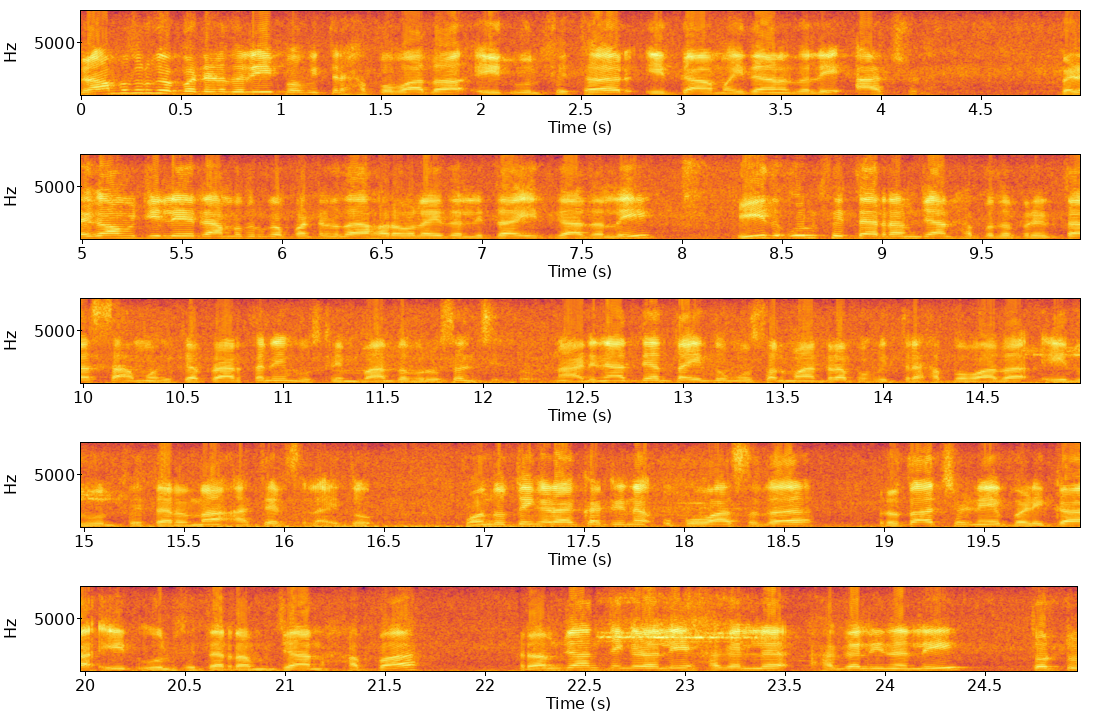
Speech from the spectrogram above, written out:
ರಾಮದುರ್ಗ ಪಟ್ಟಣದಲ್ಲಿ ಪವಿತ್ರ ಹಬ್ಬವಾದ ಈದ್ ಉಲ್ ಫಿತರ್ ಈದ್ಗಾ ಮೈದಾನದಲ್ಲಿ ಆಚರಣೆ. ಬೆಳಗಾವಿ ಜಿಲ್ಲೆ ರಾಮದುರ್ಗ ಪಟ್ಟಣದ ಹೊರವಲಯದಲ್ಲಿದ್ದ ಈದ್ಗಾದಲ್ಲಿ ಈದ್ ಉಲ್ ಫಿತರ್ ರಂಜಾನ್ ಹಬ್ಬದ ಪ್ರಯುಕ್ತ ಸಾಮೂಹಿಕ ಪ್ರಾರ್ಥನೆ ಮುಸ್ಲಿಂ ಬಾಂಧವರು ಸಲ್ಲಿಸಿದರು. ನಾಡಿನಾದ್ಯಂತ ಇಂದು ಮುಸಲ್ಮಾನರ ಪವಿತ್ರ ಹಬ್ಬವಾದ ಈದ್ ಉಲ್ ಫಿತರ್ ಅನ್ನು ಆಚರಿಸಲಾಯಿತು. ಒಂದು ತಿಂಗಳ ಕಠಿಣ ಉಪವಾಸದ ವ್ರತಾಚರಣೆಯ ಬಳಿಕ ಈದ್ ಉಲ್ ಫಿತರ್ ರಂಜಾನ್ ಹಬ್ಬ. ರಂಜಾನ್ ತಿಂಗಳಲ್ಲಿ ಹಗಲ ಹಗಲಿನಲ್ಲಿ ತೊಟ್ಟು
